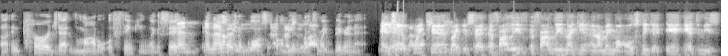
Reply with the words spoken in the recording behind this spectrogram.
uh, encourage that model of thinking. Like I said, and it's and that's not actually being a boss. It's that's about being actually like why- somebody bigger than that. And Yeah, to your that's point, Ken, like you said, if I leave, if I leave Nike and I make my own sneaker, An- Anthony's,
